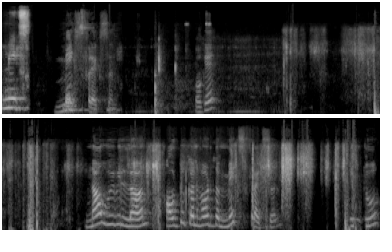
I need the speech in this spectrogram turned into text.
Mixed. mixed fraction okay now we will learn how to convert the mixed fraction into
